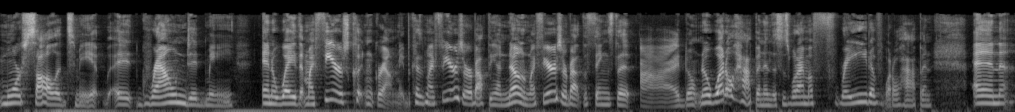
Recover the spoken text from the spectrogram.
more solid to me. It, it grounded me in a way that my fears couldn't ground me because my fears are about the unknown. My fears are about the things that I don't know what'll happen, and this is what I'm afraid of what'll happen. And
